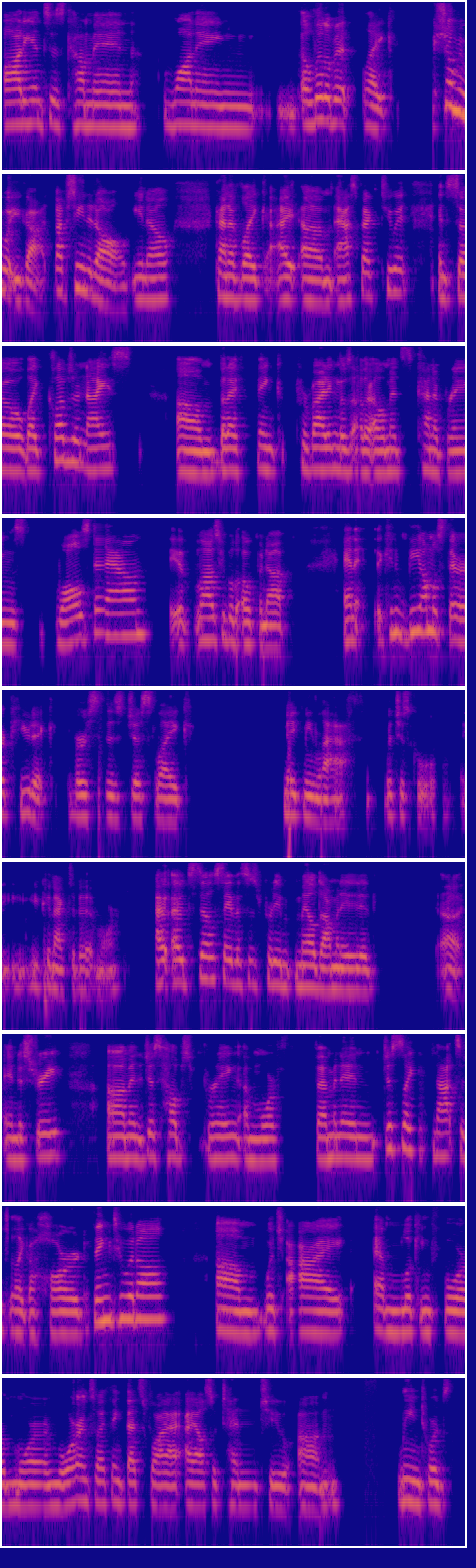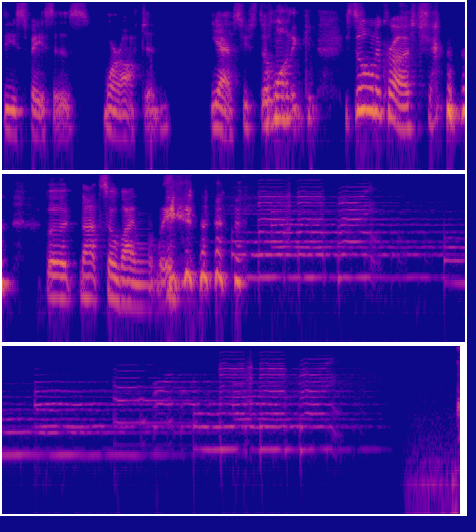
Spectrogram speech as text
audiences come in wanting a little bit like, show me what you got. I've seen it all, you know, kind of like I um aspect to it. And so like clubs are nice. Um, but I think providing those other elements kind of brings walls down. It allows people to open up and it, it can be almost therapeutic versus just like make me laugh, which is cool. You, you connect a bit more. I, I would still say this is pretty male dominated uh, industry. Um, and it just helps bring a more feminine, just like not such like a hard thing to it all, um, which I am looking for more and more. And so I think that's why I also tend to um, lean towards these spaces more often. Yes, you still want to, you still want to crush, but not so violently.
